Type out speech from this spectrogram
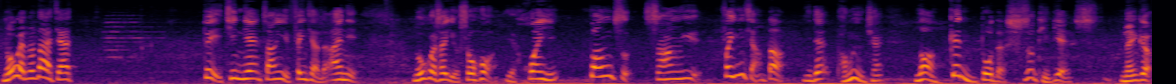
如果说大家对今天张毅分享的案例，如果说有收获，也欢迎。帮助张玉分享到你的朋友圈，让更多的实体店能够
